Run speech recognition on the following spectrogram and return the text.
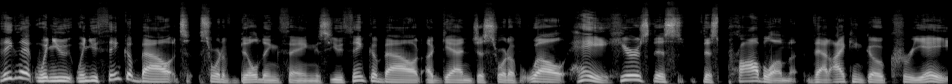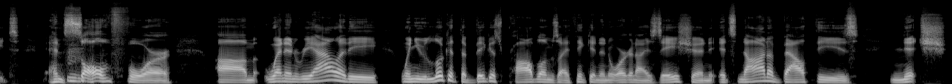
I think that when you when you think about sort of building things, you think about again just sort of well, hey, here's this this problem that I can go create and mm. solve for um, when in reality, when you look at the biggest problems, I think in an organization, it's not about these niche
